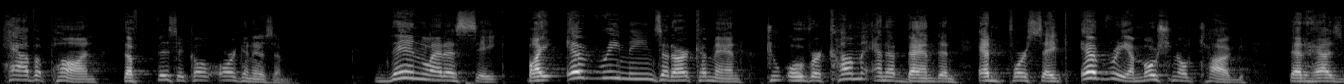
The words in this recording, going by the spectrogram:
have upon the physical organism. Then let us seek by every means at our command to overcome and abandon and forsake every emotional tug that has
